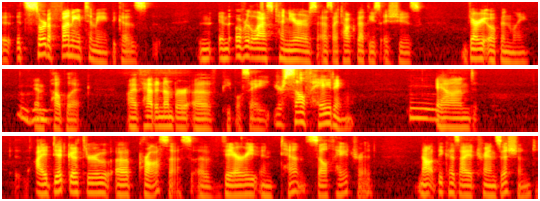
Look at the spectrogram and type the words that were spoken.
it, it's sort of funny to me because in, in, over the last 10 years as I talk about these issues very openly mm-hmm. in public, I've had a number of people say you're self-hating. Mm. And I did go through a process of very intense self-hatred, not because I had transitioned,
